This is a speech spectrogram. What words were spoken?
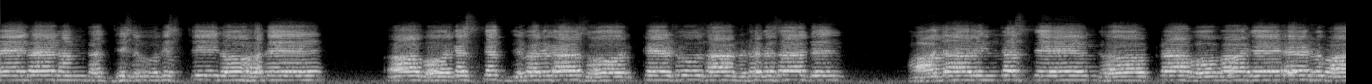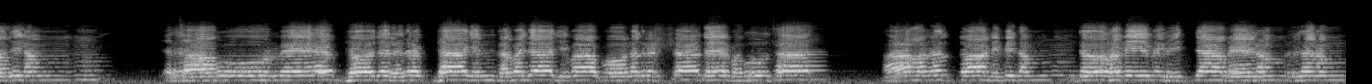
वेदनम् दद्धिसूनिश्चिदोहते आभोगस्य द्विवर्गसोऽर्केषु सानुषगसत् आजाविन्दस्येन्दो प्राभो वाजेषु वाजिनम् यथा पूर्वेभ्यो जरद्रभ्य इन्द्रमय जिवापो न दृश्यते बभूथ। आमनत्वा निपितम् जोहवीमि विद्यामेनम् मृदनम्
